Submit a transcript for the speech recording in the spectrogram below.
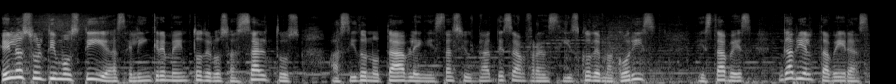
En los últimos días, el incremento de los asaltos ha sido notable en esta ciudad de San Francisco de Macorís. Esta vez, Gabriel Taveras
